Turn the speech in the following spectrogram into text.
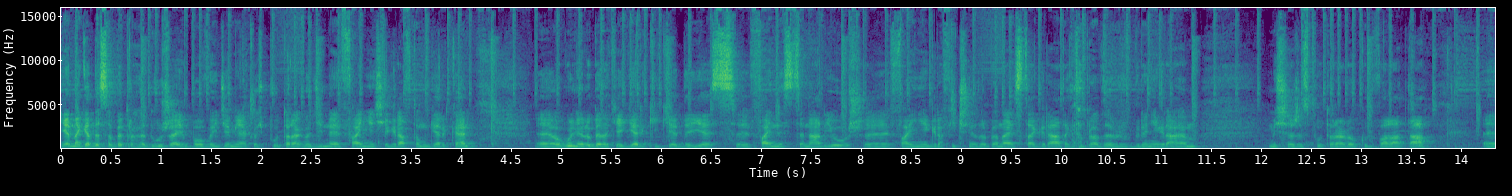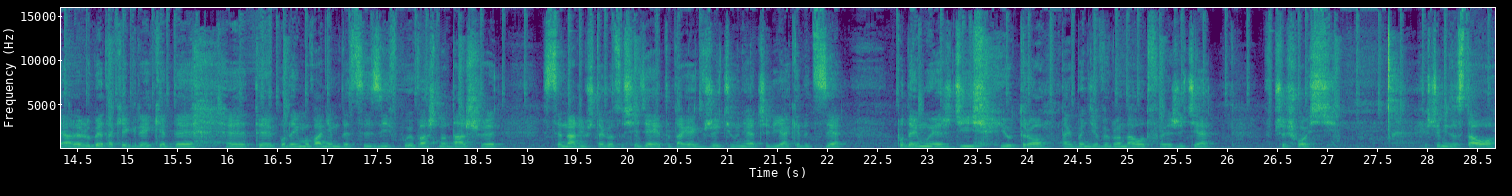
Jednak jadę sobie trochę dłużej, bo wyjdzie mi jakoś półtora godziny. Fajnie się gra w tą gierkę. E, ogólnie lubię takie gierki, kiedy jest e, fajny scenariusz, e, fajnie graficznie zrobiona jest ta gra. Tak naprawdę już w gry nie grałem, myślę, że z półtora roku, dwa lata. Ale lubię takie gry, kiedy ty podejmowaniem decyzji wpływasz na dalszy scenariusz tego, co się dzieje. To tak jak w życiu, nie? Czyli jakie decyzje podejmujesz dziś, jutro, tak będzie wyglądało twoje życie w przyszłości. Jeszcze mi zostało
